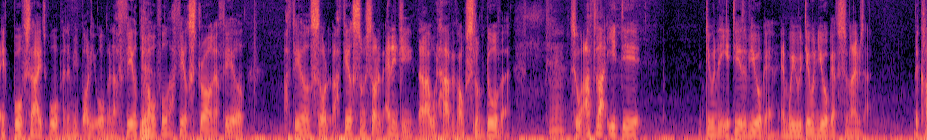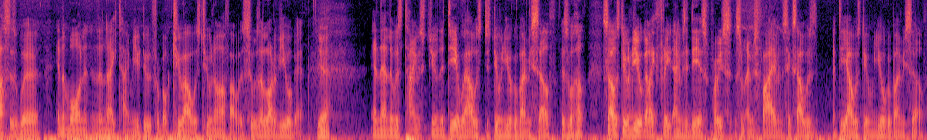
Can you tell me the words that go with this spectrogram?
at both sides open and my body open, I feel Yeah. powerful. I feel strong. I feel I feel sort of I feel some sort of energy that I would have if I was slumped over. Mm. So after that eight day doing the eight days of yoga, and we were doing yoga for sometimes the classes were in the morning and the night time. You do it for about two hours, two and a half hours. So it was a lot of yoga. Yeah. And then there was times during the day where I was just doing yoga by myself as well. So I was doing yoga like three times a day. So probably sometimes five and six hours a day. I was doing yoga by myself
